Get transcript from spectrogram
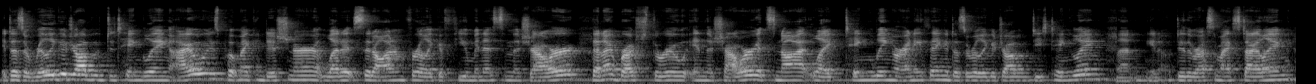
It does a really good job of detangling. I always put my conditioner, let it sit on for like a few minutes in the shower. Then I brush through in the shower. It's not like tingling or anything. It does a really good job of detangling. And then, you know, do the rest of my styling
